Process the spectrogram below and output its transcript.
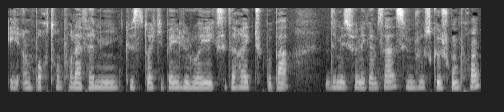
est important pour la famille, que c'est toi qui payes le loyer, etc. et que tu peux pas démissionner comme ça, c'est une chose que je comprends.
